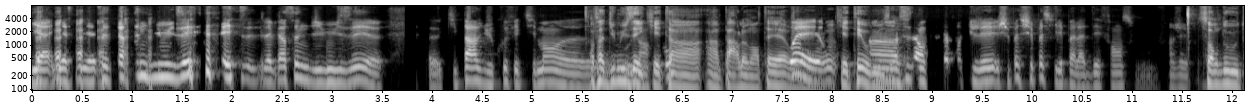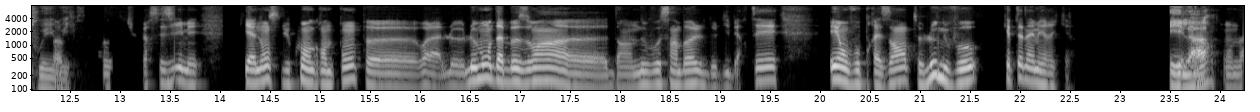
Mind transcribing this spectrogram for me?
il y a, y y cette personne du musée, et la personne du musée qui parle, du coup, effectivement. euh, Enfin, du musée, qui est un, un parlementaire, Ouais, euh, on- qui était au musée. C'est ça, on sait pas trop qu'il est- je sais pas, je sais pas s'il est pas à la défense ou. Enfin, j'ai- Sans doute, oui, pas oui. super saisi, mais qui annonce du coup en grande pompe, euh, voilà, le, le monde a besoin euh, d'un nouveau symbole de liberté, et on vous présente le nouveau Captain America. Et là, on a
